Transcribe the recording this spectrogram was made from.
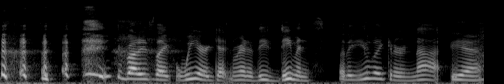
Your body's like, we are getting rid of these demons, whether you like it or not. Yeah,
